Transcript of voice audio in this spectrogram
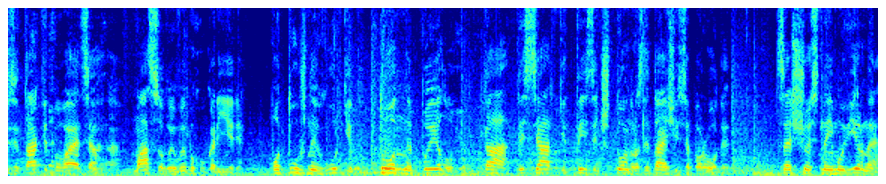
Друзі, так відбувається е, масовий вибух у кар'єрі. Потужний гуркіт, тонни пилу та десятки тисяч тонн розлітаючої породи. Це щось неймовірне,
